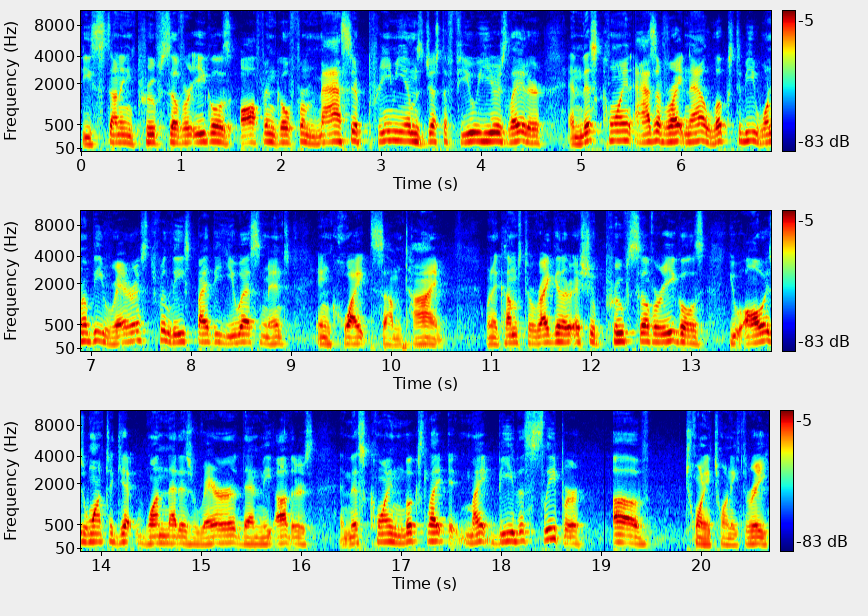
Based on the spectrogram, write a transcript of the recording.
These stunning proof silver eagles often go for massive premiums just a few years later, and this coin, as of right now, looks to be one of the rarest released by the US Mint in quite some time. When it comes to regular issue proof silver eagles, you always want to get one that is rarer than the others, and this coin looks like it might be the sleeper of 2023.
